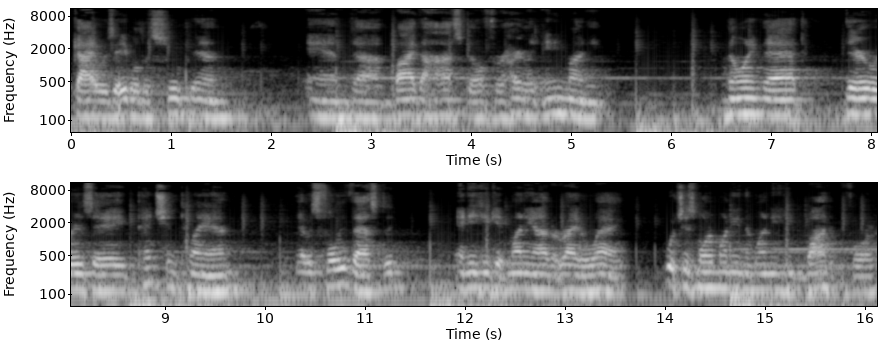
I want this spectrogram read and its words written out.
guy was able to swoop in and uh, buy the hospital for hardly any money, knowing that there was a pension plan that was fully vested and he could get money out of it right away, which is more money than the money he bought it for,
